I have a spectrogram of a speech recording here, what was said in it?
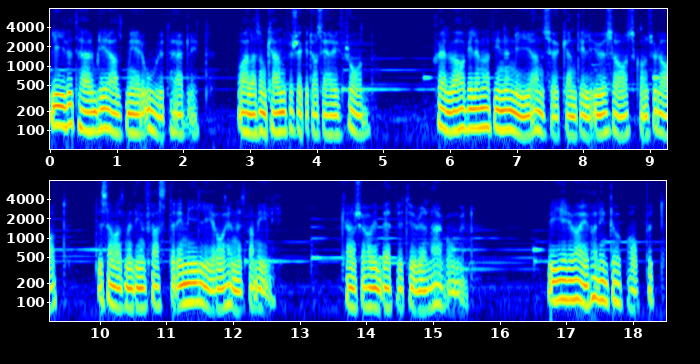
Livet här blir allt mer outhärdligt och alla som kan försöker ta sig härifrån. Själva har vi lämnat in en ny ansökan till USAs konsulat tillsammans med din faster Emilie och hennes familj. Kanske har vi bättre tur den här gången. Vi ger i varje fall inte upp hoppet.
